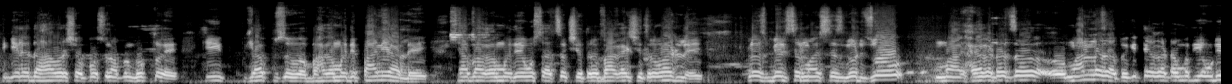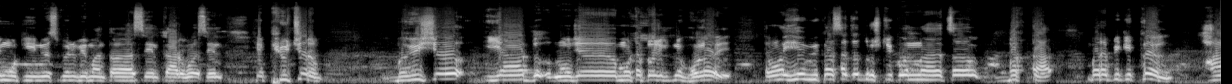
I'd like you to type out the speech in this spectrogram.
की गेल्या दहा वर्षापासून आपण बघतोय की ह्या भागामध्ये पाणी आलंय ह्या भागामध्ये ऊसाचं क्षेत्र बागाय क्षेत्र वाढलंय प्लस बेलसर मास्टर्स गट जो मा- ह्या गटाचा मानला जातो की त्या गटामध्ये एवढी मोठी इन्व्हेस्टमेंट विमानतळ असेल कार्गो असेल हे फ्युचर भविष्य या म्हणजे मोठ्या प्रोजेक्टने होणार आहे. त्यामुळे हे विकासाच्या दृष्टिकोनाचा बघता बऱ्यापैकी कल हा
